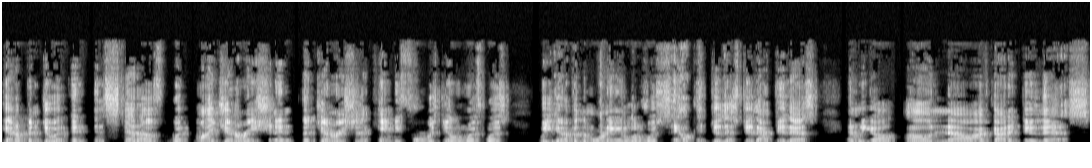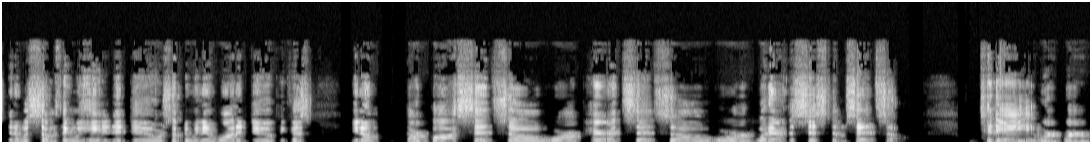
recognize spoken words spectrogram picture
Get up and do it. And instead of what my generation and the generation that came before was dealing with was we get up in the morning and a little voice say, okay, do this, do that, do this. And we go, oh no, I've got to do this. And it was something we hated to do or something we didn't want to do because, you know, our boss said so, or our parents said so, or whatever the system said so. Today, we're, we're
